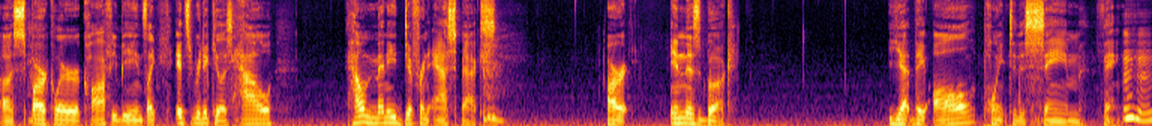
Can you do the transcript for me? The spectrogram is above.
a sparkler, coffee beans. Like it's ridiculous how how many different aspects are in this book. Yet they all point to the same thing. Mm-hmm.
